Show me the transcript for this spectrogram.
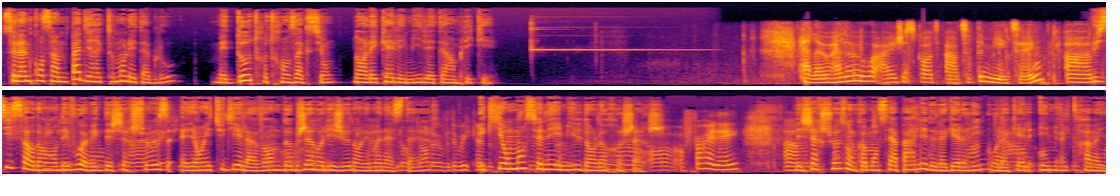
Cela ne concerne pas directement les tableaux, mais d'autres transactions dans lesquelles Émile était impliqué. Lucie sort d'un rendez-vous avec des chercheuses ayant étudié la vente d'objets religieux dans les monastères et qui ont mentionné Émile dans leurs recherches. Les chercheuses ont commencé à parler de la galerie pour laquelle Émile travaillait.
